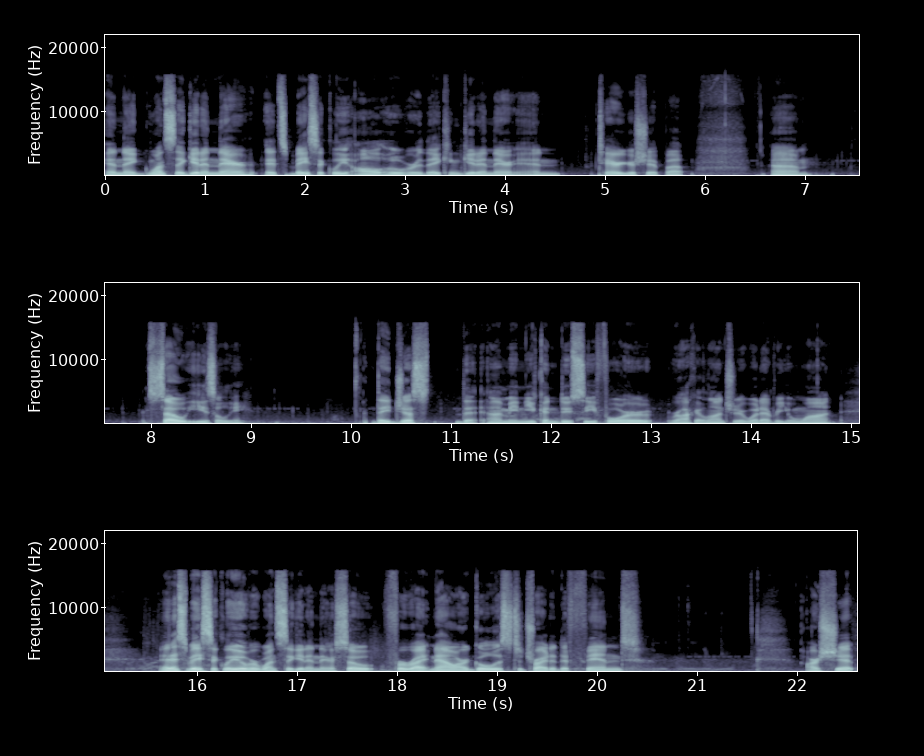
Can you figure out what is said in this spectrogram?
and they once they get in there, it's basically all over. They can get in there and tear your ship up um, so easily. They just, the, I mean, you can do C4, rocket launcher, whatever you want. And it's basically over once they get in there. So for right now, our goal is to try to defend our ship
